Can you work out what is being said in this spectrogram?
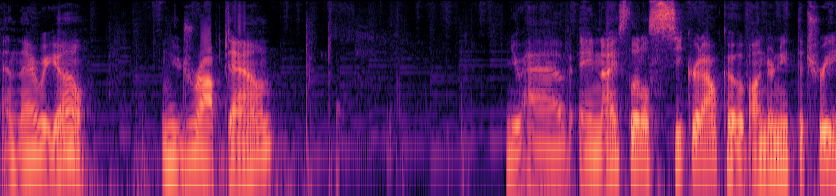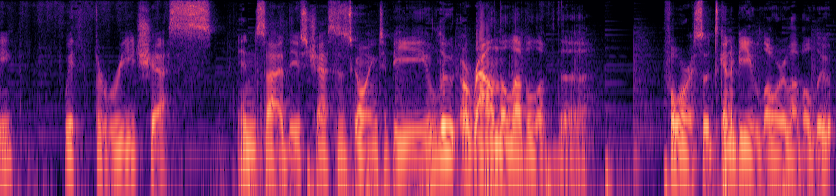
And there we go. And you drop down, you have a nice little secret alcove underneath the tree with three chests. Inside these chests is going to be loot around the level of the four, so it's going to be lower level loot.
